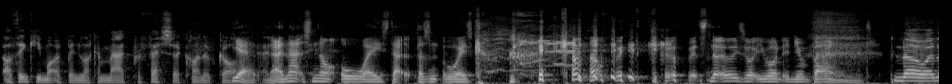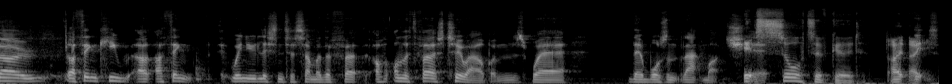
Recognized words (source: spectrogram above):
I think he might have been like a mad professor kind of guy. Yeah, and, that's not always that doesn't always come, up with good. It's not always what you want in your band. No, I know. I think he. I think when you listen to some of the fir- on the first two albums where there wasn't that much shit, It's sort of good. I, I, it's,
